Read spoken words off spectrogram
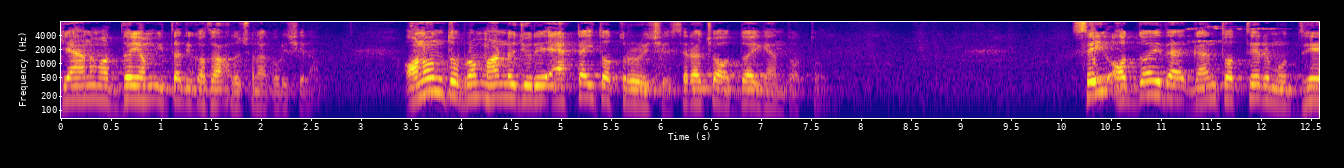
জ্ঞানম অধ্যয়ম ইত্যাদি কথা আলোচনা করেছিলাম। অনন্ত ব্রহ্মাণ্ড জুড়ে একটাই তত্ত্ব রয়েছে, সেটা হচ্ছে অদ্বয় জ্ঞান তত্ত্ব। সেই অদ্বয় জ্ঞান তত্ত্বের মধ্যে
